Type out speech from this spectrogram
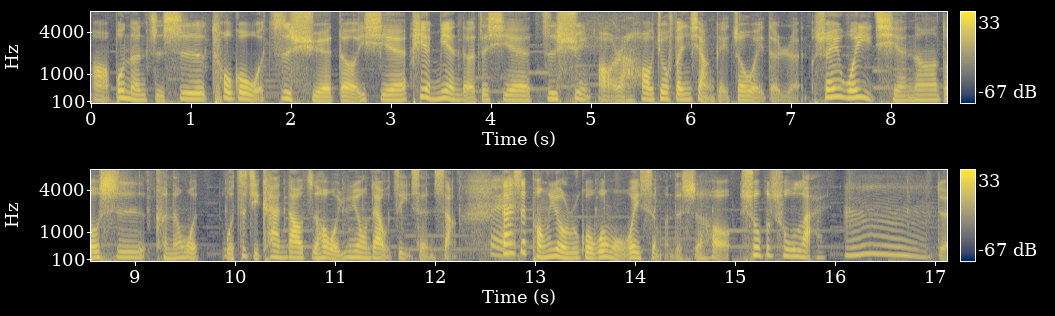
啊，不能只是透过我自学的一些片面的这些资讯哦，然后就分享给周围的人。所以我以前呢，都是可能我我自己看到之后，我运用在我自己身上，但是朋友如果问我为什么的时候，说不出来。嗯。对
